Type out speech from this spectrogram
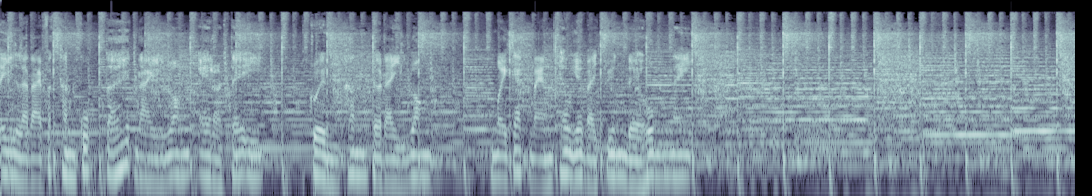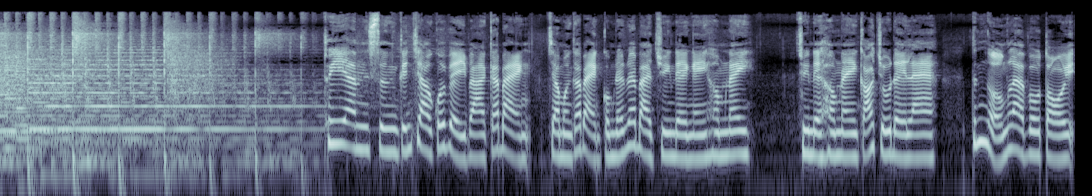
Đây là đài phát thanh quốc tế Đài Loan RTI, truyền thanh từ Đài Loan. Mời các bạn theo dõi bài chuyên đề hôm nay. Thúy Anh xin kính chào quý vị và các bạn. Chào mừng các bạn cùng đến với bài chuyên đề ngày hôm nay. Chuyên đề hôm nay có chủ đề là tín ngưỡng là vô tội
